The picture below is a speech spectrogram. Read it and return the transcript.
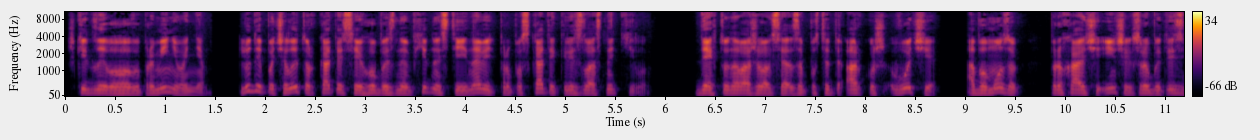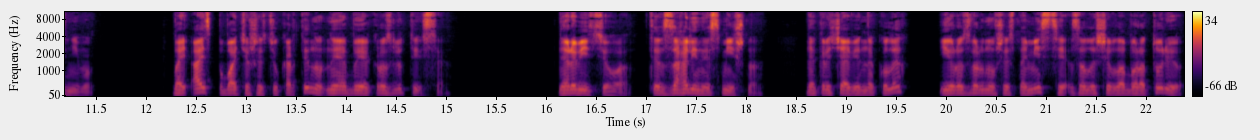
шкідливого випромінювання, люди почали торкатися його без необхідності і навіть пропускати крізь власне тіло. Дехто наважувався запустити аркуш в очі або мозок, прохаючи інших зробити знімок. Бай Айс, побачивши цю картину, неабияк розлютився. Не робіть цього, це взагалі не смішно. накричав він на колег і, розвернувшись на місці, залишив лабораторію,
